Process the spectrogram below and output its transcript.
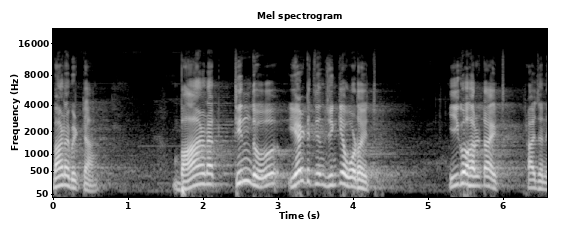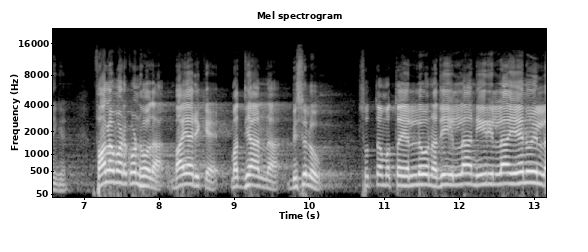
ಬಾಣ ಬಿಟ್ಟ. ಬಾಣ ತಿಂದು, ಏಟು ತಿಂದು ಜಿಂಕೆ ಓಡೋಯ್ತು. ಈಗೋ ಹೊರಟಾಯ್ತು. ರಾಜನಿಗೆ. ಫಾಲೋ ಮಾಡ್ಕೊಂಡು ಹೋದ. ಬಾಯಾರಿಕೆ, ಮಧ್ಯಾಹ್ನ, ಬಿಸಿಲು. ಸುತ್ತಮುತ್ತ ಎಲ್ಲೂ ನದಿ ಇಲ್ಲ, ನೀರಿಲ್ಲ, ಏನೂ ಇಲ್ಲ.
